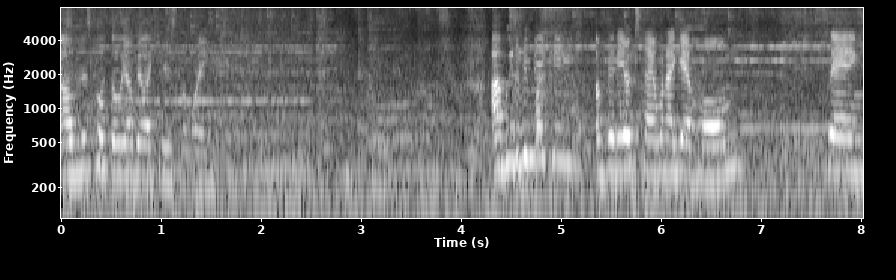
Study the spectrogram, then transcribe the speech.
I'll just post the link. I'll be like, here's the link. I'm gonna be making a video tonight when I get home, saying,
